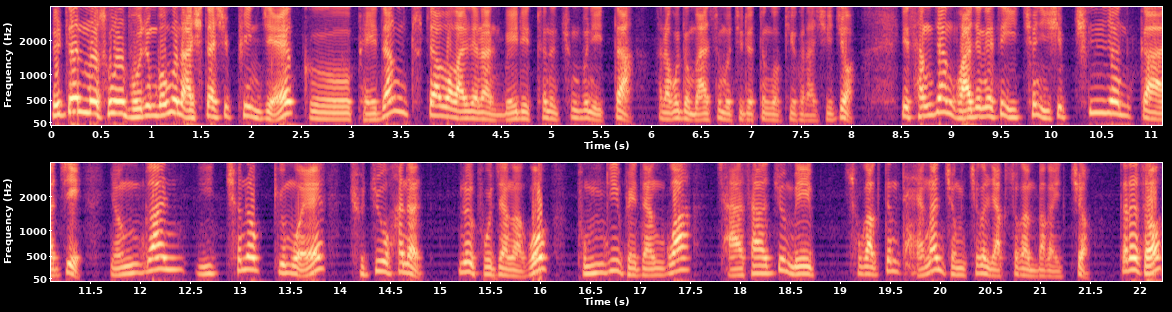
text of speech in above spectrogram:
일단 뭐 서울 보증법은 아시다시피 이제 그 배당 투자와 관련한 메리트는 충분히 있다. 라고도 말씀을 드렸던 거 기억을 하시죠? 이 상장 과정에서 2027년까지 연간 2천억 규모의 주주 환원을 보장하고 분기 배당과 자사주 매입 소각 등 다양한 정책을 약속한 바가 있죠. 따라서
